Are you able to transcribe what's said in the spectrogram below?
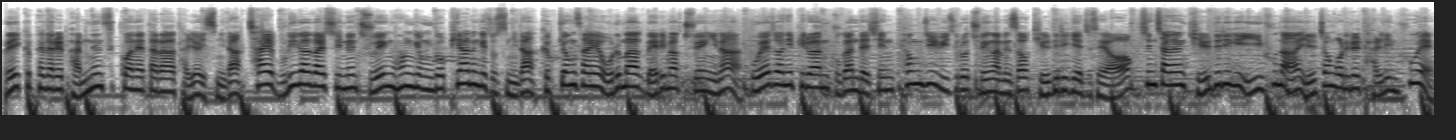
브레이크 페달을 밟는 습관에 따라 달려 있습니다. 차에 무리가 갈 수 있는 주행 환경도 피하는 게 좋습니다. 급경사의 오르막 내리막 주행이나 우회전이 필요한 구간 대신 평지 위주로 주행하면서 길들이기 해주세요. 신차는 길들이기 이후나 일정 거리를 달린 후에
